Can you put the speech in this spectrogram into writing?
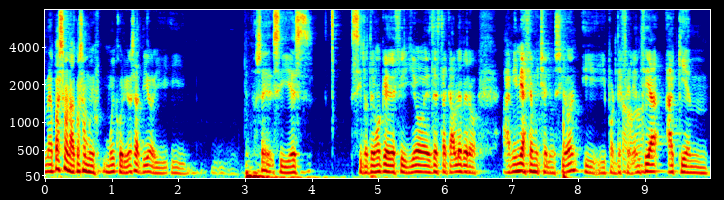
Me ha pasado una cosa muy, muy curiosa, tío, y, no sé si es. Si lo tengo que decir yo es destacable, pero a mí me hace mucha ilusión y, por deferencia a quien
